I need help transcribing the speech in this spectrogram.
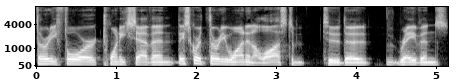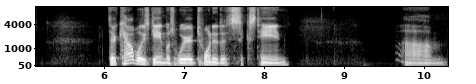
34 27 they scored 31 in a loss to to the ravens. Their cowboys game was weird 20 to 16 um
